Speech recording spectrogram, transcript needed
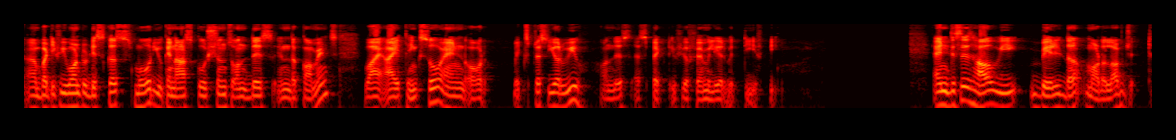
Uh, but if you want to discuss more, you can ask questions on this in the comments, why I think so and or express your view on this aspect if you're familiar with TFP. And this is how we build the model object.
